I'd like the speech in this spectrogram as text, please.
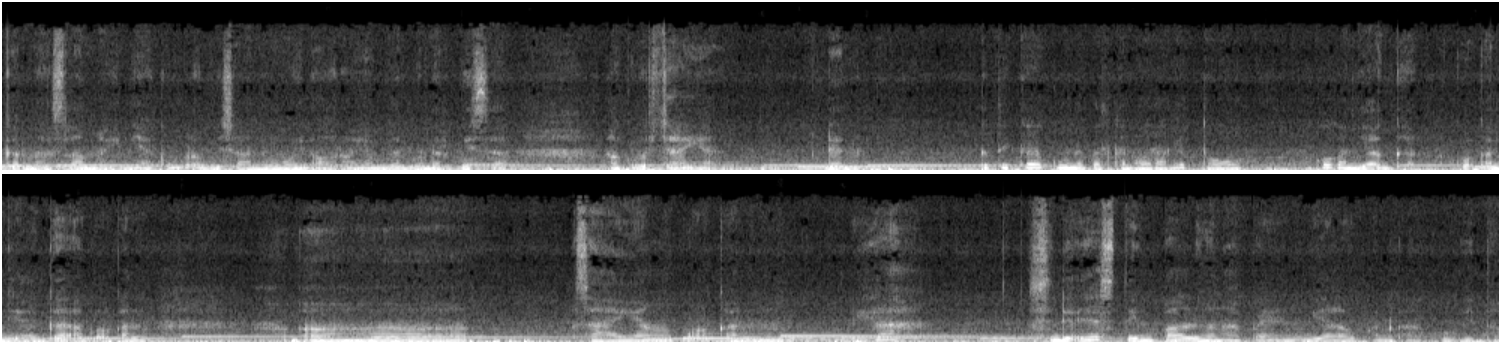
karena selama ini aku belum bisa nemuin orang yang benar-benar bisa aku percaya. Dan ketika aku mendapatkan orang itu aku akan jaga aku akan jaga aku akan uh, sayang aku akan ya setidaknya setimpal dengan apa yang dia lakukan ke aku gitu.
